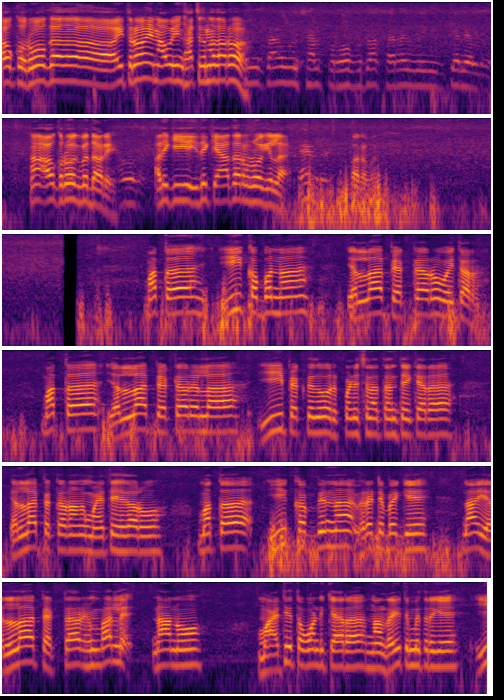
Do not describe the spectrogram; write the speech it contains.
ಅವಕ್ಕೆ ರೋಗ ಐತ್ರೋ ನಾವು ಹಿಂಗೆ ಹಚ್ಕೊಂಡದವ್ರು ಹಾಂ ಅವಕ್ಕೆ ರೋಗ ಬಿದ್ದಾವ್ರಿ. ಅದಕ್ಕೆ ಇದಕ್ಕೆ ಯಾವ್ದಾರು ರೋಗ ಇಲ್ಲ? ಬರೋಬರ್. ಮತ್ತು ಈ ಕಬ್ಬನ್ನು ಎಲ್ಲ ಫ್ಯಾಕ್ಟ್ರಿಯವರು ಒಯ್ತಾರೆ. ಮತ್ತು ಎಲ್ಲ ಪೆಕ್ಟವರೆಲ್ಲ ಈ ಪೆಕ್ಟದು ರಿಕಮೆಂಡೇಶನ್ ಅಂತ ಹೇಳ್ಯಾರ ಎಲ್ಲ ಪೆಕ್ಟವ್ರು ನನಗೆ ಮಾಹಿತಿ ಹೇಳಿದಾರು. ಮತ್ತು ಈ ಕಬ್ಬಿನ ವೆರೈಟಿ ಬಗ್ಗೆ ನಾ ಎಲ್ಲ ಪೆಕ್ಟರ್ ಹಿಂಬಲ್ಲಿ ನಾನು ಮಾಹಿತಿ ತೊಗೊಂಡಿಕ್ಯಾರ ನನ್ನ ರೈತ ಮಿತ್ರರಿಗೆ ಈ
